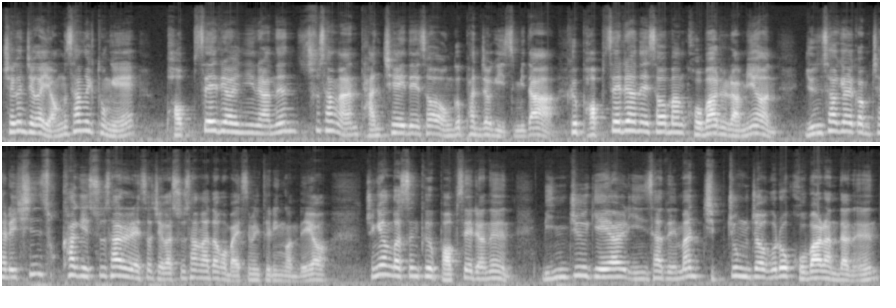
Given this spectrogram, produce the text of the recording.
최근 제가 영상을 통해 법세련이라는 수상한 단체에 대해서 언급한 적이 있습니다. 그 법세련에서만 고발을 하면 윤석열 검찰이 신속하게 수사를 해서 제가 수상하다고 말씀을 드린 건데요. 중요한 것은 그 법세련은 민주계열 인사들만 집중적으로 고발한다는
